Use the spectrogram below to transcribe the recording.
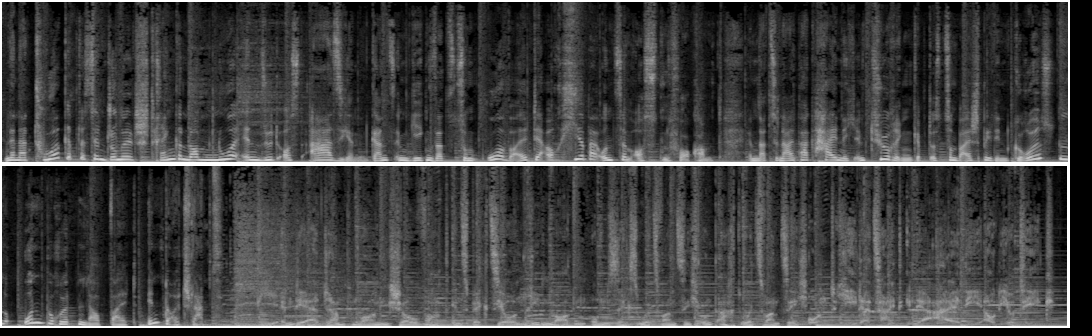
In der Natur gibt es den Dschungel streng genommen nur in Südostasien, ganz im Gegensatz zum Urwald, der auch hier bei uns im Osten vorkommt. Im Nationalpark Hainich in Thüringen gibt es zum Beispiel den größten unberührten Laubwald in Deutschland. Die MDR Jump Morning Show Wortinspektion. Jeden Morgen um 6.20 Uhr und 8.20 Uhr und jederzeit in der ARD Audiothek.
